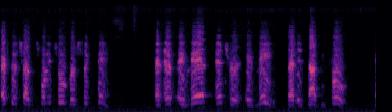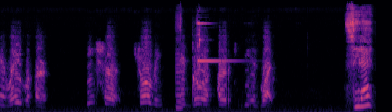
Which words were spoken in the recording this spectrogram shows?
Exodus chapter 22, verse 16. And if a man enter a maid that is not betrothed and lay with her, he should surely endure her to be his wife. See that?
